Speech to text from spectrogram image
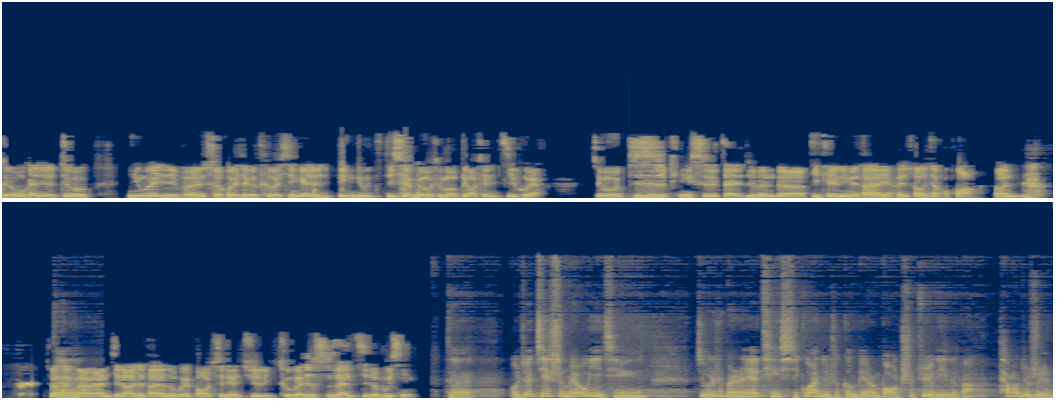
对我感觉就因为日本社会这个特性，感觉病毒的确没有什么表现机会。就即使是平时在日本的地铁里面，大家也很少讲话，然后 就还蛮安静的，而且大家都会保持点距离，除非是实在挤得不行。对，我觉得即使没有疫情，就日本人也挺习惯，就是跟别人保持距离的吧。他们就是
